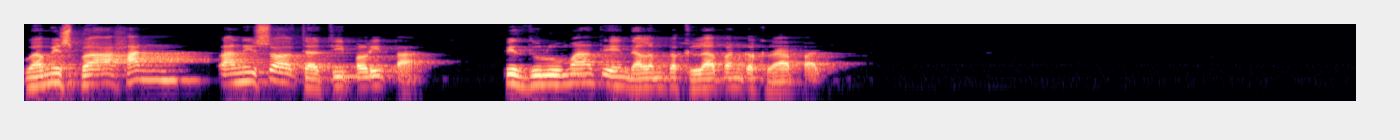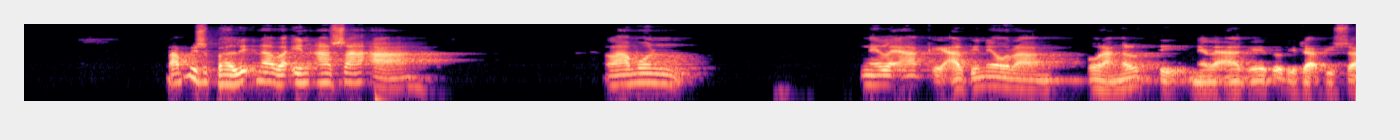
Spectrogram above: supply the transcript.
Wa misbahan lan iso dadi pelita. Fidzulumati dalam kegelapan-kegelapan. Tapi sebaliknya wa in asaa lamun ngelekake artinya orang orang ngerti ngelekake itu tidak bisa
